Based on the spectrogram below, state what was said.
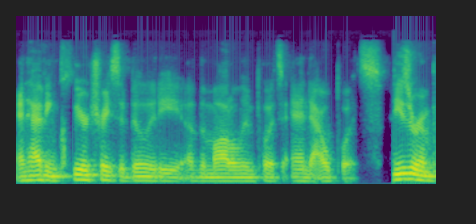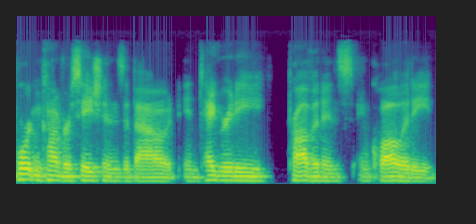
and having clear traceability of the model inputs and outputs. These are important conversations about integrity, providence, and quality.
